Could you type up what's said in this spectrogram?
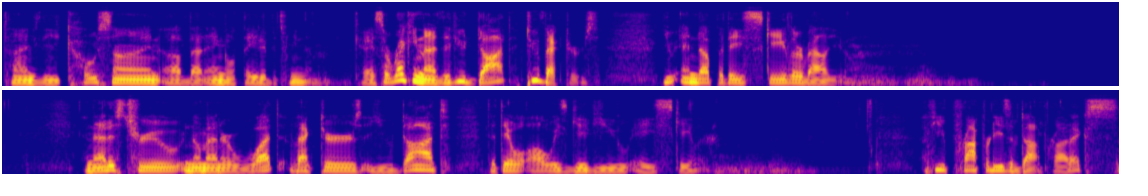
times the cosine of that angle theta between them. Okay, so recognize if you dot two vectors, you end up with a scalar value. And that is true no matter what vectors you dot, that they will always give you a scalar. A few properties of dot products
